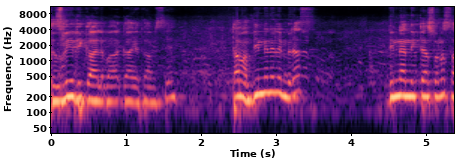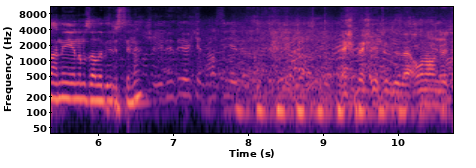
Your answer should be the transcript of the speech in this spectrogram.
Hızlı yedik galiba gayet hamsi. Tamam dinlenelim biraz. Dinlendikten sonra sahneye yanımıza alabiliriz seni. Beş beş götürdü be, on on götürdü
